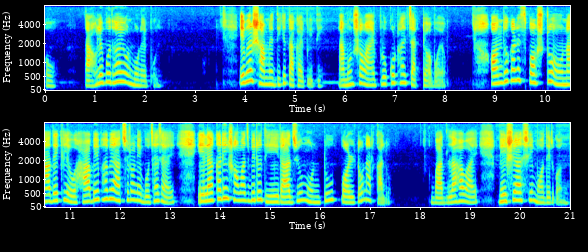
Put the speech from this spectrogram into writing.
ও, তাহলে বোধ হয় ওর মনের ভুল। এবার সামনের দিকে তাকায় প্রীতি। এমন সময় প্রকট হয় চারটে অবয়ব। অন্ধকারে স্পষ্ট না দেখলেও হাবে ভাবে আচরণে বোঝা যায়, এলাকারই সমাজবিরোধী রাজু, মন্টু, পল্টন আর কালু। বাদলা হাওয়ায় ভেসে আসে মদের গন্ধ।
